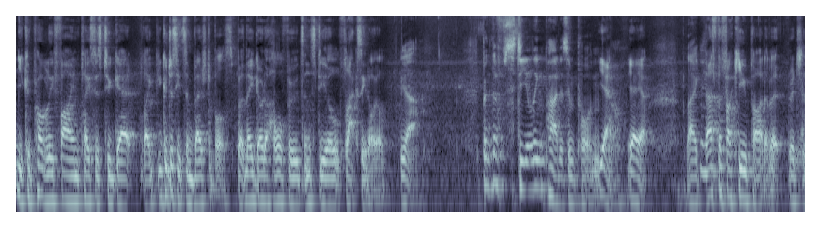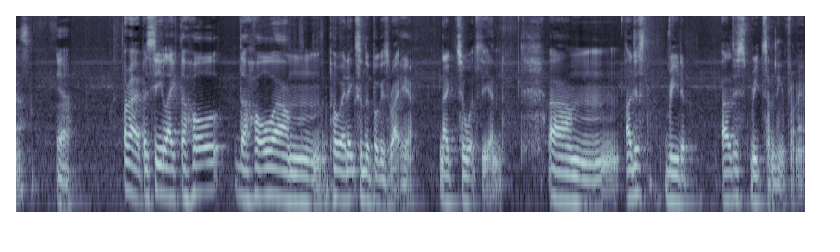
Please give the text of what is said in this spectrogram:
you could probably find places to get like you could just eat some vegetables, but they go to Whole Foods and steal flaxseed oil. Yeah. But the stealing part is important. Yeah, though. yeah, yeah. Like That's the fuck you part of it, which Yeah. is yeah. All right, but see, like the whole the whole um, poetics of the book is right here, like towards the end. Um, I'll just read a, I'll just read something from it.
